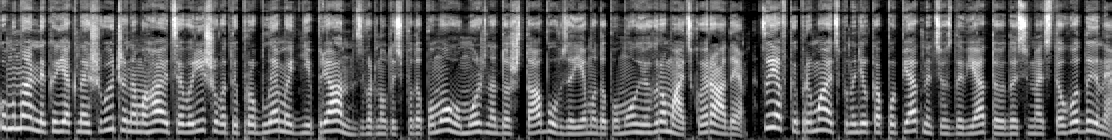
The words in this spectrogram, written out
Комунальники якнайшвидше намагаються вирішувати проблеми дніпрян. Звернутись по допомогу можна до штабу взаємодопомоги громадської ради. Заявки приймають з понеділка по п'ятницю з 9 до 17 години.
